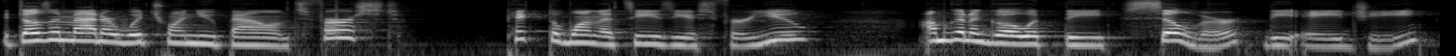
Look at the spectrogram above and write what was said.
It doesn't matter which one you balance first. Pick the one that's easiest for you. I'm going to go with the silver, the AG.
